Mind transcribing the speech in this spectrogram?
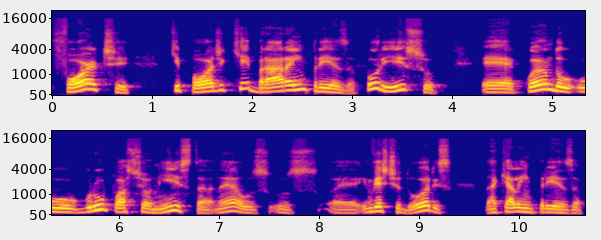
forte que pode quebrar a empresa. Por isso, é, quando o grupo acionista, né, os, os é, investidores daquela empresa,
